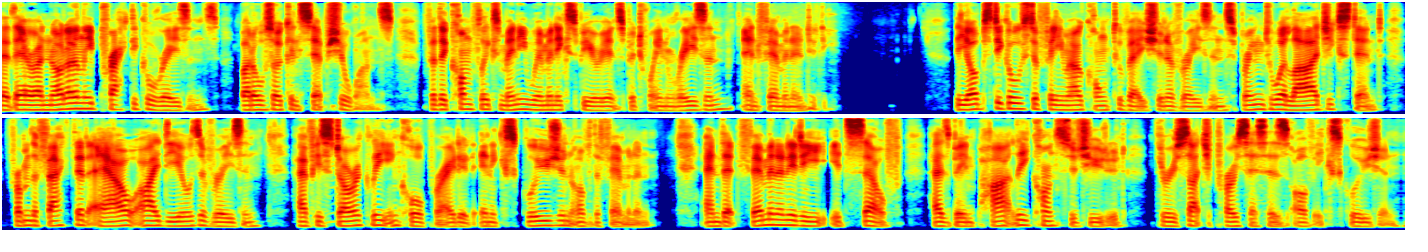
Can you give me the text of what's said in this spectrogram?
that there are not only practical reasons, but also conceptual ones for the conflicts many women experience between reason and femininity. The obstacles to female cultivation of reason spring to a large extent from the fact that our ideals of reason have historically incorporated an exclusion of the feminine, and that femininity itself has been partly constituted through such processes of exclusion.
